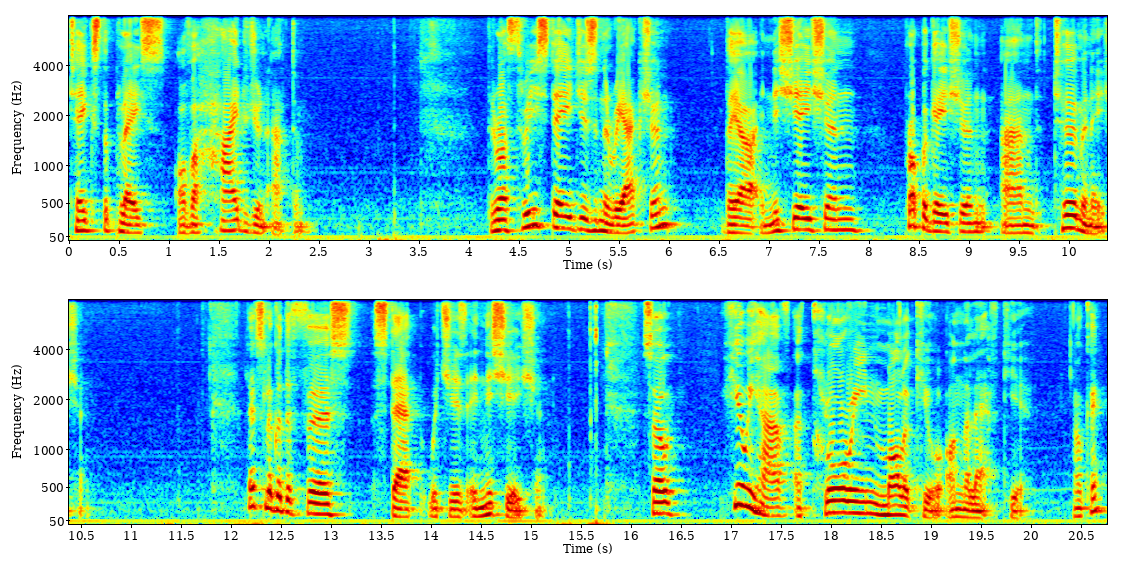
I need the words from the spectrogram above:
takes the place of a hydrogen atom. There are three stages in the reaction. They are initiation, propagation and termination. Let's look at the first step which is initiation. So here we have a chlorine molecule on the left here. Okay,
